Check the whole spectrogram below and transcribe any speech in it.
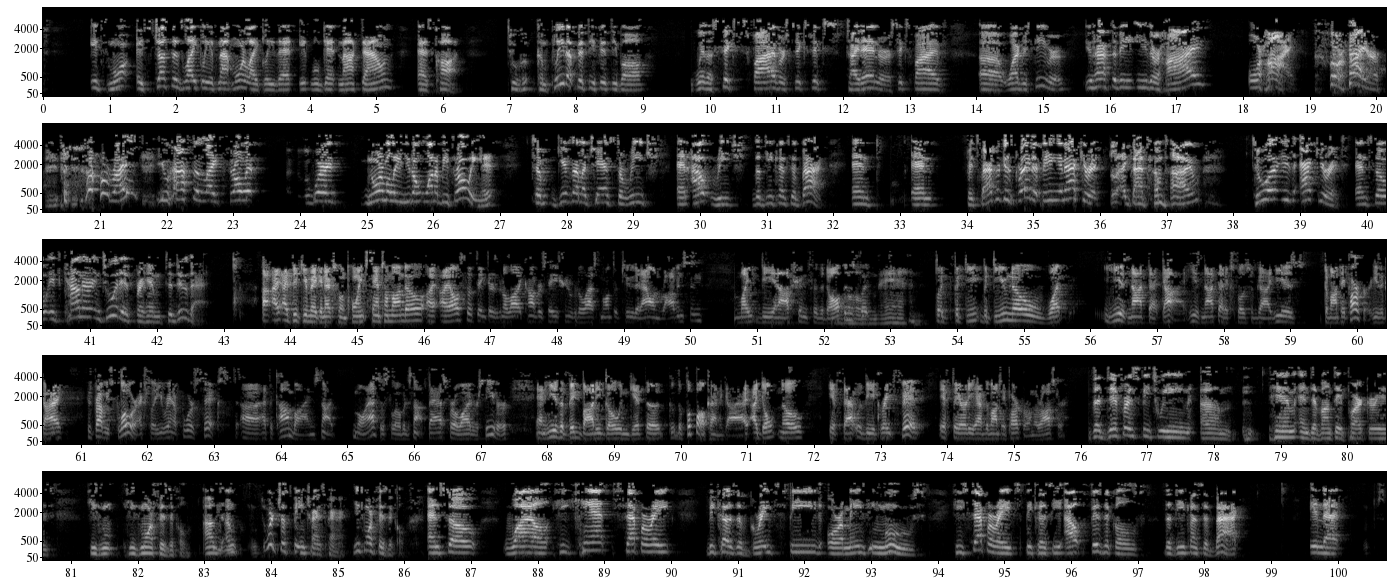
it's more it's just as likely if not more likely that it will get knocked down as caught. To complete a 50-50 ball with a six five or six six tight end or a 6'5 uh, wide receiver, you have to be either high or high or higher, right? You have to like throw it where it, normally you don't want to be throwing it to give them a chance to reach and outreach the defensive back. And and Fitzpatrick is great at being inaccurate like that sometimes. Tua is accurate, and so it's counterintuitive for him to do that. I, I think you make an excellent point, Santamondo. I, I also think there's been a lot of conversation over the last month or two that Allen Robinson might be an option for the Dolphins. Oh but, man! But but do you but do you know what? He is not that guy. He is not that explosive guy. He is DeVante Parker. He's a guy who's probably slower. Actually, he ran a four six uh, at the combine. It's not molasses slow, but it's not fast for a wide receiver. And he is a big body, go and get the the football kind of guy. I, I don't know if that would be a great fit if they already have DeVante Parker on the roster. The difference between um, him and DeVante Parker is he's he's more physical. I'm, mm-hmm. I'm, we're just being transparent. He's more physical, and so while he can't separate because of great speed or amazing moves, he separates because he out physicals the defensive back in that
